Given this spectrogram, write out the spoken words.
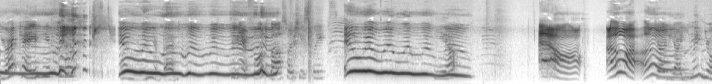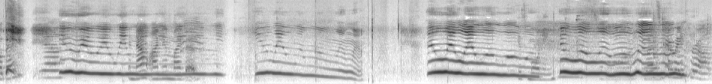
You okay in here? Did you you know Fort when she sleeps? Yep. Ow. Ow. Jodie, are you in your bed? Yeah. And now I'm in my bed. It's morning. Let's wake her up.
